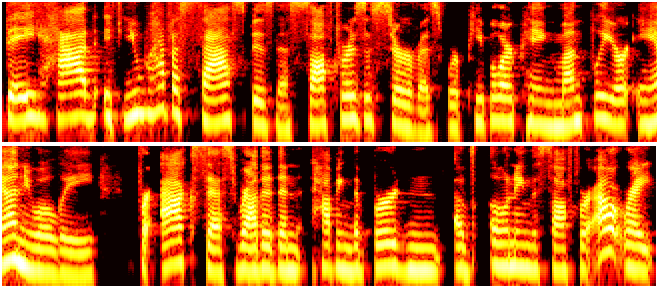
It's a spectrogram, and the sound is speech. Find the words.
they had if you have a saas business software as a service where people are paying monthly or annually for access rather than having the burden of owning the software outright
